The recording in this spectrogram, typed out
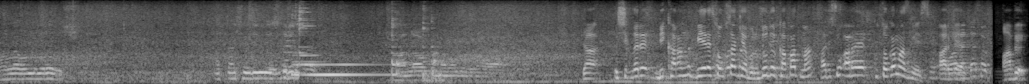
Vallahi on numara olmuş. Hatta şöyle bir göstereyim. Ya. Ya ışıkları bir karanlık bir yere soksak ya bunu. Dur dur kapatma. Hadi şu araya sokamaz mıyız arkaya? Abi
